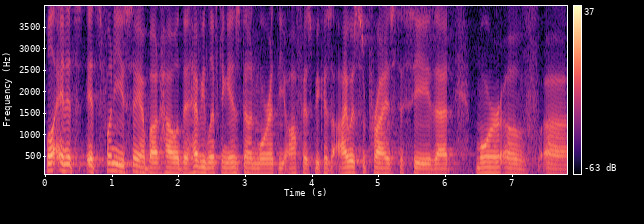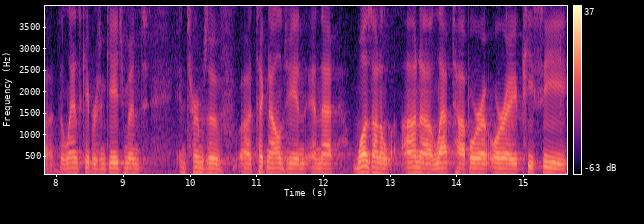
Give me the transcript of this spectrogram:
Well, and it's it's funny you say about how the heavy lifting is done more at the office because I was surprised to see that more of uh, the landscapers' engagement in terms of uh, technology and, and that was on a on a laptop or a, or a PC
